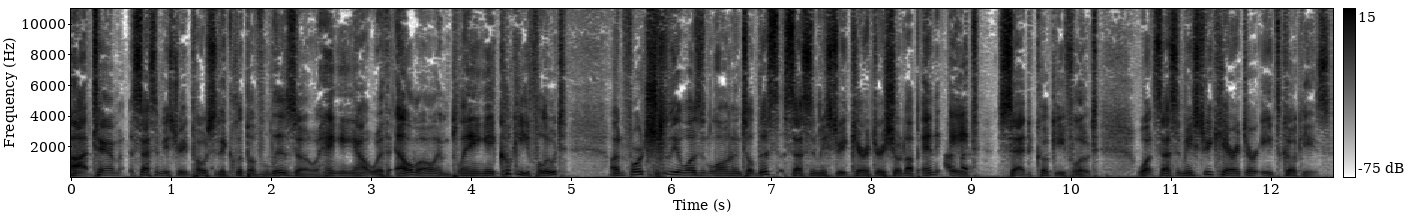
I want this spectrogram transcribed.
Uh, Tam, Sesame Street posted a clip of Lizzo hanging out with Elmo and playing a cookie flute. Unfortunately, it wasn't long until this Sesame Street character showed up and ate said cookie flute. What Sesame Street character eats cookies?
